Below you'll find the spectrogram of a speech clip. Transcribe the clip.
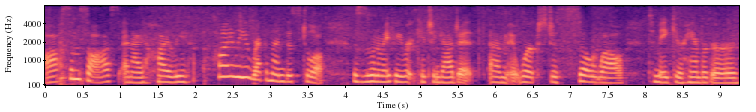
awesome sauce and I highly, highly recommend this tool. This is one of my favorite kitchen gadgets. Um, it works just so well to make your hamburger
